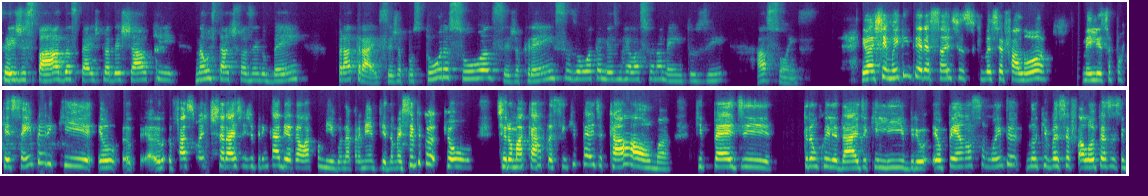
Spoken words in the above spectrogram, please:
Seis de espadas pede para deixar o que não está te fazendo bem para trás, seja posturas suas, seja crenças ou até mesmo relacionamentos e ações. Eu achei muito interessante isso que você falou, Melissa, porque sempre que eu, eu, eu faço uma tiragem de brincadeira lá comigo, né, para minha vida, mas sempre que eu, que eu tiro uma carta assim que pede calma, que pede tranquilidade, equilíbrio. Eu penso muito no que você falou, eu penso assim,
